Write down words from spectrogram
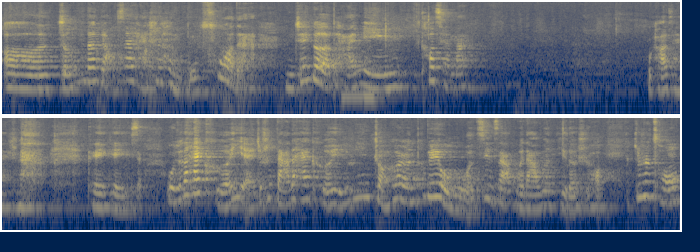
呃，整体的表现还是很不错的。你这个排名靠前吗？不靠前是吧？可以可以行，我觉得还可以，就是答的还可以，就是你整个人特别有逻辑，在回答问题的时候，就是从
